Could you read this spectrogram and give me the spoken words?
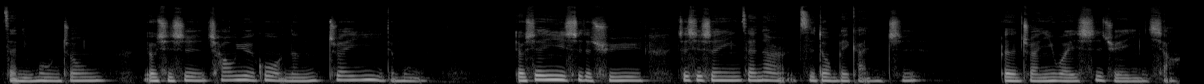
在你梦中，尤其是超越过能追忆的梦，有些意识的区域，这些声音在那儿自动被感知，而转移为视觉影像。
